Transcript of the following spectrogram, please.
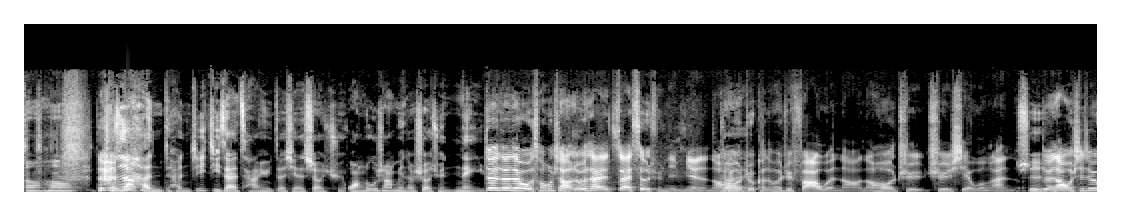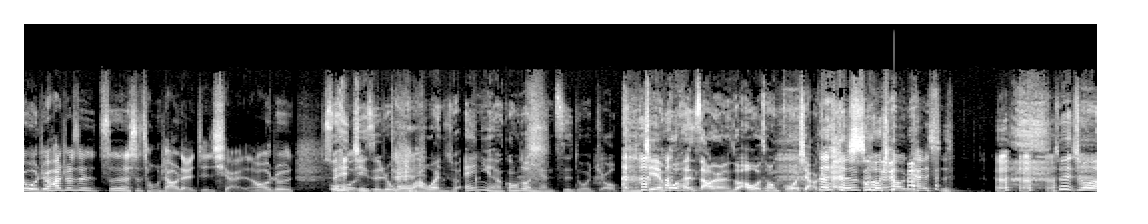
嗯哼，对，就是很很积极在参与这些社群网络上面的社群内容。对对对，我从小就在在社群里面，然后就可能会去发文啊，然后去去写文案的。是对，那我其实我觉得他就是真的是从小累积起来，然后就 所以其实如果我要问你说，哎，你的工作年资多久？本节目很少有人说哦，我从国小开始。国小开始，所以说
